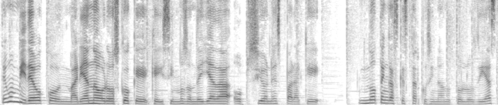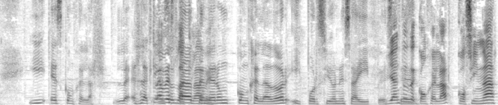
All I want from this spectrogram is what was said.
tengo un video con Mariana Orozco que, que hicimos donde ella da opciones para que no tengas que estar cocinando todos los días y es congelar. La, la clave Esa es la está clave. tener un congelador y porciones ahí. Y antes este, de congelar, cocinar.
